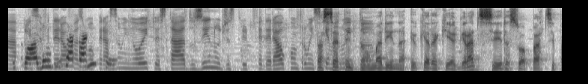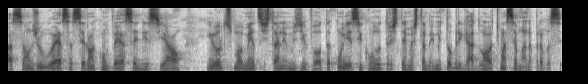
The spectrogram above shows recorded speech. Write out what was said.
a Polícia Federal faz uma operação em oito estados e no Distrito Federal contra um tá esquema Tá certo então, Marina. Eu quero aqui agradecer a sua participação. Julgo essa ser uma conversa inicial. Em outros momentos estaremos de volta com esse e com outros temas também. Muito obrigado. Uma ótima semana para você.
